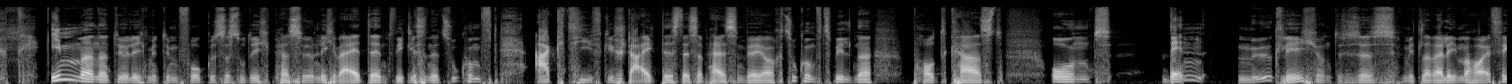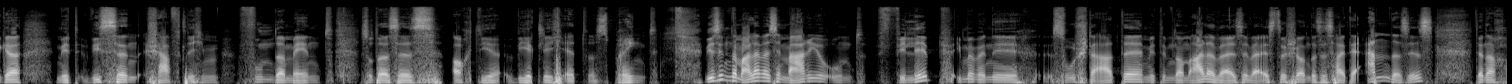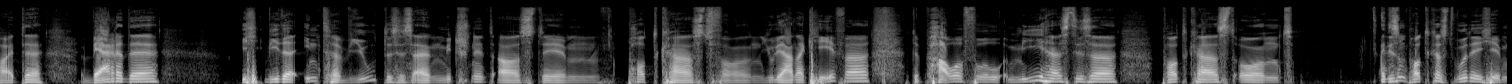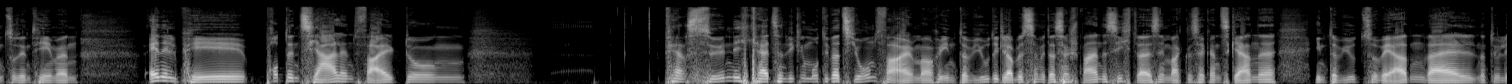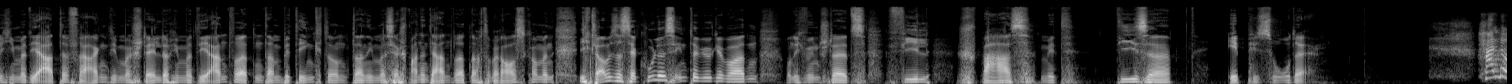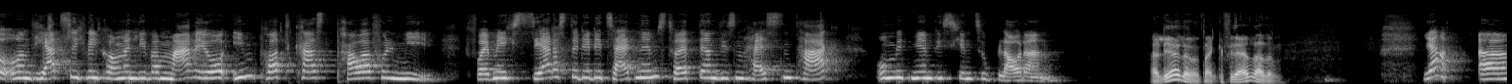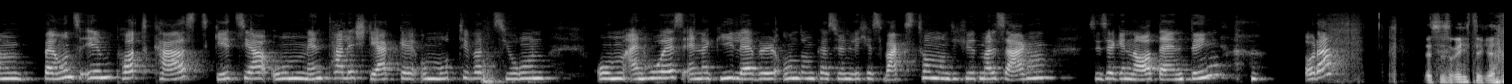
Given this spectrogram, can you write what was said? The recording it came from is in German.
Immer natürlich mit dem Fokus, dass du dich persönlich weiterentwickelst, eine Zukunft aktiv gestaltest. Deshalb heißen wir ja auch Zukunftsbildner Podcast. Und wenn möglich, und das ist es mittlerweile immer häufiger, mit wissenschaftlichem Fundament, so dass es auch dir wirklich etwas bringt. Wir sind normalerweise Mario und Philipp. Immer wenn ich so starte mit dem normalerweise, weißt du schon, dass es heute anders ist, denn auch heute werde ich wieder interviewt. Das ist ein Mitschnitt aus dem Podcast von Juliana Käfer. The Powerful Me heißt dieser Podcast und in diesem Podcast wurde ich eben zu den Themen NLP, Potenzialentfaltung, Persönlichkeitsentwicklung, Motivation vor allem auch interviewt. Ich glaube, es ist eine sehr spannende Sichtweise. Ich mag das ja ganz gerne, interviewt zu werden, weil natürlich immer die Art der Fragen, die man stellt, auch immer die Antworten dann bedingt und dann immer sehr spannende Antworten auch dabei rauskommen. Ich glaube, es ist ein sehr cooles Interview geworden und ich wünsche dir jetzt viel Spaß mit dieser Episode. Hallo und herzlich willkommen, lieber Mario, im Podcast Powerful Me. Ich freue mich sehr, dass du dir die Zeit nimmst, heute an diesem heißen Tag, um mit mir ein bisschen zu plaudern. Hallo, danke für die Einladung. Ja, ähm, bei uns im Podcast geht es ja um mentale Stärke, um Motivation, um ein hohes Energielevel und um persönliches Wachstum. Und ich würde mal sagen, es ist ja genau dein Ding, oder? Das ist richtig, ja.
